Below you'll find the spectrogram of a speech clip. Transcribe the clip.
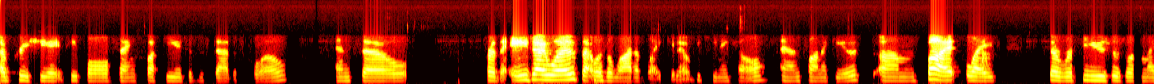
appreciate people saying "fuck you" to the status quo, and so for the age I was, that was a lot of like, you know, Bikini Kill and Sonic Youth. Um, but like, The Refuse is one of my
